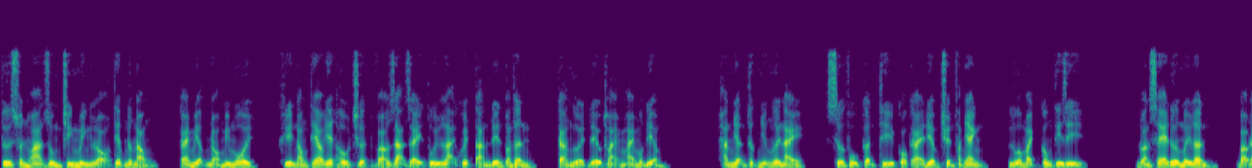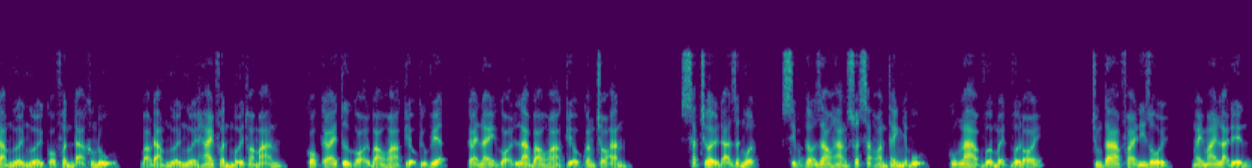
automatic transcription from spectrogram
Từ xuân hoa dùng chính mình lọ tiếp nước nóng, cái miệng nhỏ mí môi, khí nóng theo hết hầu trượt vào dạ dày túi lại khuyết tán đến toàn thân, cả người đều thoải mái một điểm. Hắn nhận thức những người này xưởng phụ cận thì có cái điểm chuyển phát nhanh, lúa mạch công ty gì. Đoàn xe đưa mấy lần, bảo đảm người người có phần đã không đủ, bảo đảm người người hai phần mới thỏa mãn, có cái từ gọi báo hòa kiểu cứu viện, cái này gọi là báo hòa kiểu quăng cho ăn. Sắc trời đã rất muộn, xịp tợ giao hàng xuất sắc hoàn thành nhiệm vụ, cũng là vừa mệt vừa đói. Chúng ta phải đi rồi, ngày mai lại đến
